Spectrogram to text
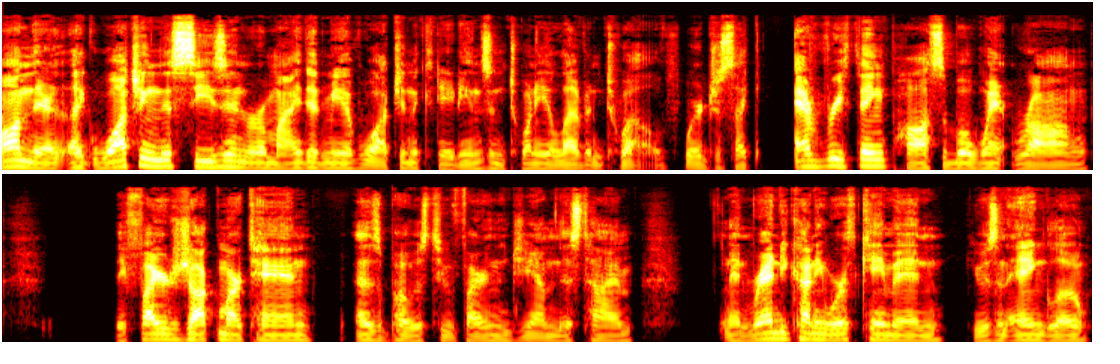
on there like watching this season reminded me of watching the Canadiens in 2011-12 where just like everything possible went wrong. They fired Jacques Martin as opposed to firing the GM this time. And Randy Cunneyworth came in. He was an Anglo.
